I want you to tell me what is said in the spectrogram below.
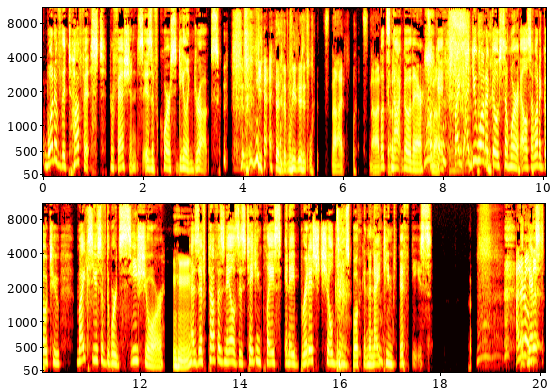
one of the toughest professions is, of course, dealing drugs. yeah. we just, let's not, let's not, Let's go. not go there. Okay. But I, I do want to go somewhere else. I want to go to Mike's use of the word seashore Mhm. as if Tough as Nails is taking place in a British children's book in the 1950s. I don't Like, know. next-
